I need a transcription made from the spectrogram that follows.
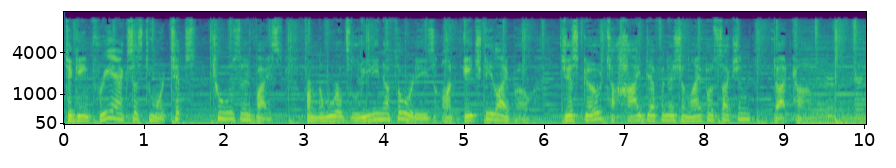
To gain free access to more tips, tools, and advice from the world's leading authorities on HD Lipo, just go to highdefinitionliposuction.com.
